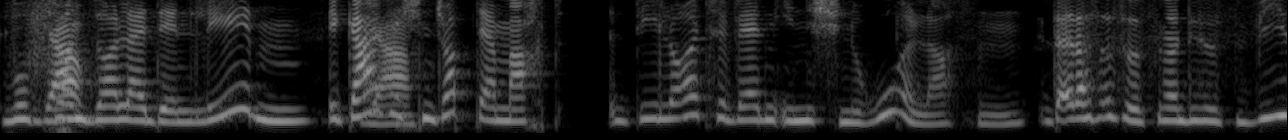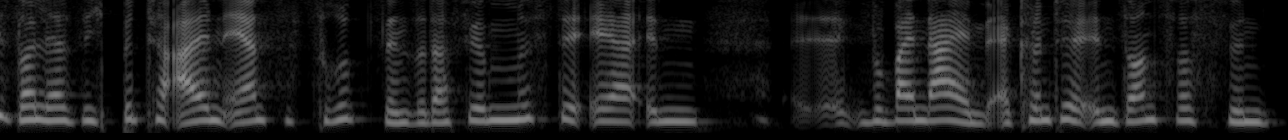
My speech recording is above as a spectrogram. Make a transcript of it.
Wovon ja, soll er denn leben? Egal Ja. welchen Job der macht, die Leute werden ihn nicht in Ruhe lassen. da- das ist es, genau dieses, wie soll er sich bitte allen Ernstes zurückziehen? So dafür müsste er in, äh, wobei nein, er könnte in sonst was für ein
